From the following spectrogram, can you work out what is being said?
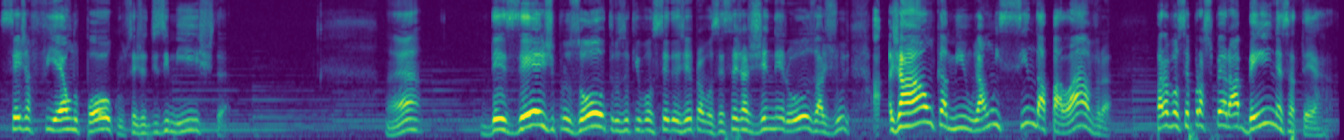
Seja fiel no pouco, seja dizimista. Né? Deseje para os outros o que você deseja para você. Seja generoso, ajude. Já há um caminho, já há um ensino da palavra para você prosperar bem nessa terra.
